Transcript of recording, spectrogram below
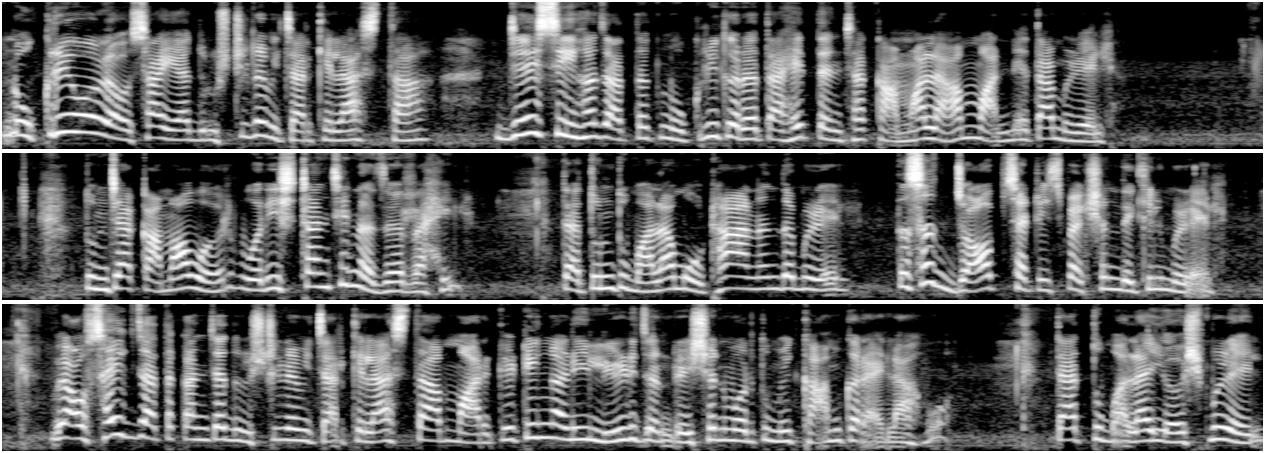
नोकरी व व्यवसाय या दृष्टीनं विचार केला असता जे सिंह जातक नोकरी करत आहेत त्यांच्या कामाला मान्यता मिळेल. तुमच्या कामावर वरिष्ठांची नजर राहील. त्यातून तुम्हाला मोठा आनंद मिळेल. तसंच जॉब सॅटिस्फॅक्शन देखील मिळेल. व्यावसायिक जातकांच्या दृष्टीने विचार केला असता मार्केटिंग आणि लीड जनरेशनवर तुम्ही काम करायला हवं. त्यात तुम्हाला यश मिळेल.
